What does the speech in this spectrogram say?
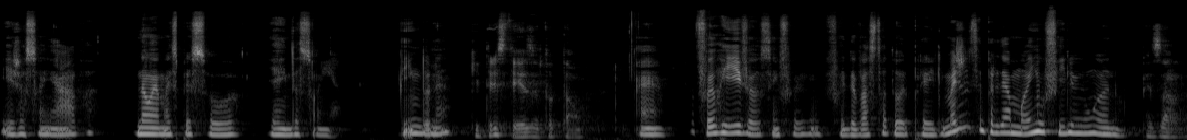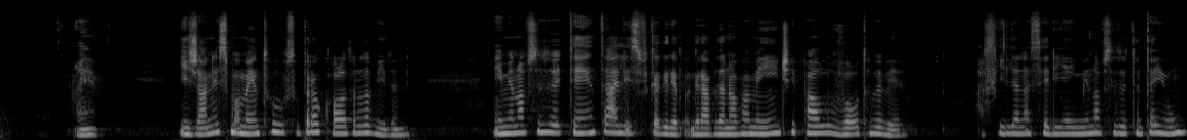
e já sonhava, não é mais pessoa e ainda sonha. Lindo, né? Que tristeza total. É. Foi horrível, assim, foi, foi devastador para ele. Imagina você perder a mãe e o filho em um ano. Pesado. É. E já nesse momento, super alcoólatra da vida, né? Em 1980, Alice fica grávida novamente e Paulo volta a beber. A filha nasceria em 1981,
